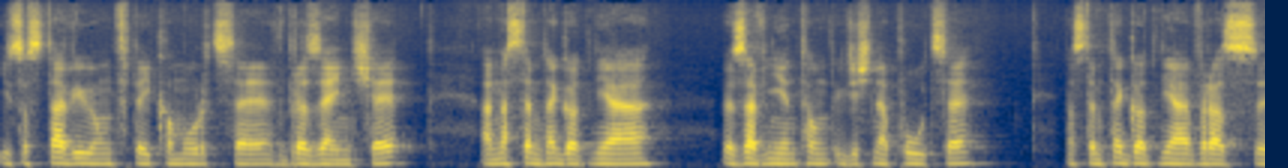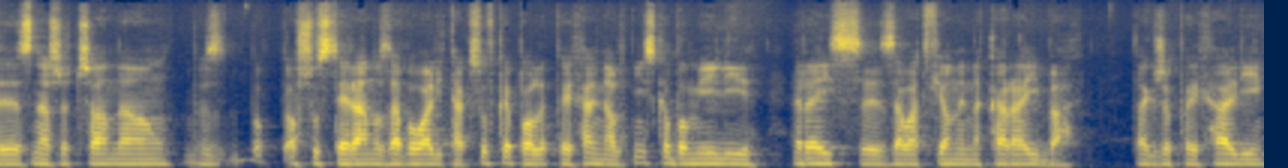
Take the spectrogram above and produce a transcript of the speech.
i zostawił ją w tej komórce w prezencie, a następnego dnia zawiniętą gdzieś na półce. Następnego dnia wraz z narzeczoną o 6 rano zawołali taksówkę, pojechali na lotnisko, bo mieli rejs załatwiony na Karaibach. Także pojechali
